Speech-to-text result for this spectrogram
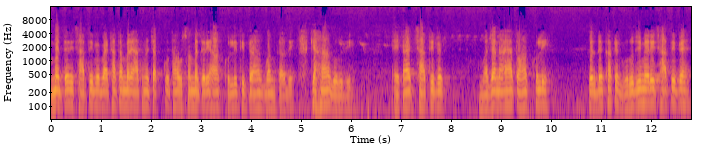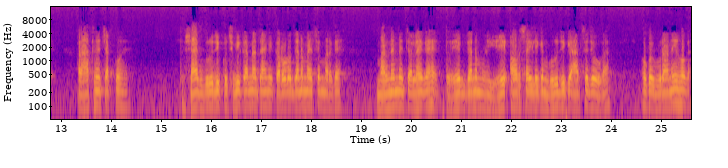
मैं तेरी छाती पे बैठा था, मेरे हाथ में चक्कू था, उस समय तेरी आँख खुली थी, फिर आँख बंद कर दी। कि हाँ गुरु जी एकाएक छाती पे वज़न आया तो आँख खुली। फिर देखा कि गुरु जी मेरी छाती पे है और हाथ में चक्कू है। तो शायद गुरु जी कुछ भी करना चाहेंगे, करोड़ों जन्म ऐसे मर गए। मरने में चले गए तो एक जन्म ये और सही, लेकिन गुरु जी के हाथ से जो होगा, वो कोई बुरा नहीं होगा।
